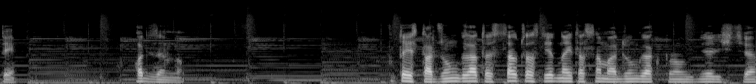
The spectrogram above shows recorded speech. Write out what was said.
Ty. Chodź ze mną. Tutaj jest ta dżungla, to jest cały czas jedna i ta sama dżungla, którą widzieliście.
